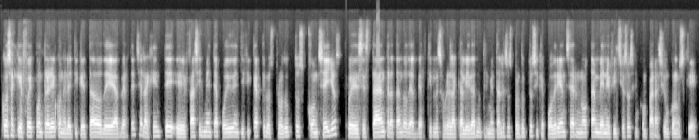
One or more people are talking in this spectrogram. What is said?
Cosa que fue contraria con el etiquetado de advertencia. La gente eh, fácilmente ha podido identificar que los productos con sellos pues están tratando de advertirles sobre la calidad nutrimental de esos productos y que podrían ser no tan beneficiosos en comparación con los que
